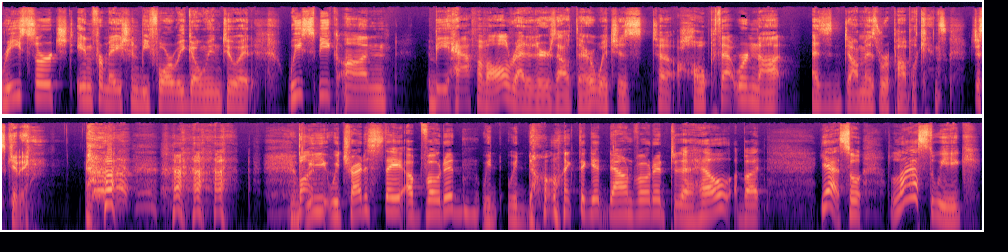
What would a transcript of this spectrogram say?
researched information before we go into it. We speak on behalf of all Redditors out there, which is to hope that we're not as dumb as Republicans. Just kidding. but we we try to stay upvoted. We we don't like to get downvoted to hell. But yeah, so last week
